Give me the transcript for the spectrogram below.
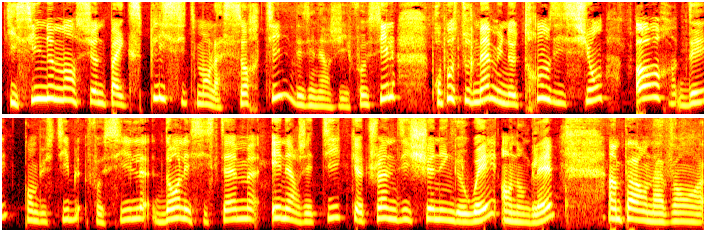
qui, s'il ne mentionne pas explicitement la sortie des énergies fossiles, propose tout de même une transition hors des combustibles fossiles dans les systèmes énergétiques, transitioning away en anglais. Un pas en avant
